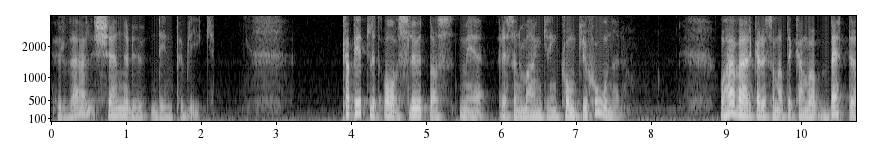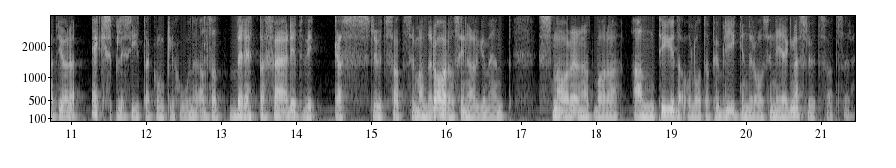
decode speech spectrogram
hur väl känner du din publik? Kapitlet avslutas med resonemang kring konklusioner. Och här verkar det som att det kan vara bättre att göra explicita konklusioner, alltså att berätta färdigt vilka slutsatser man drar av sina argument, snarare än att bara antyda och låta publiken dra sina egna slutsatser.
